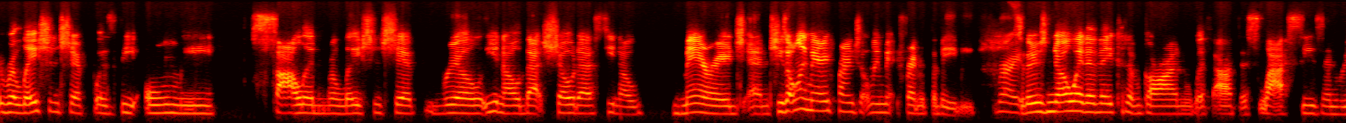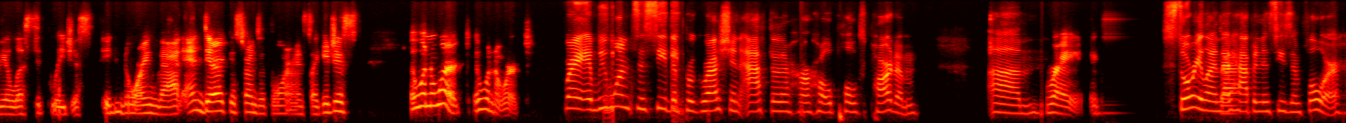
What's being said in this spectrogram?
relationship was the only solid relationship, real, you know, that showed us, you know, marriage. And she's only married friend, she's only ma- friend with the baby. Right. So there's no way that they could have gone without this last season, realistically, just ignoring that. And Derek is friends with Lawrence. Like, it just, it wouldn't have worked. It wouldn't have worked. Right. And we wanted to see the progression after her whole postpartum um right storyline that happened in season four.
